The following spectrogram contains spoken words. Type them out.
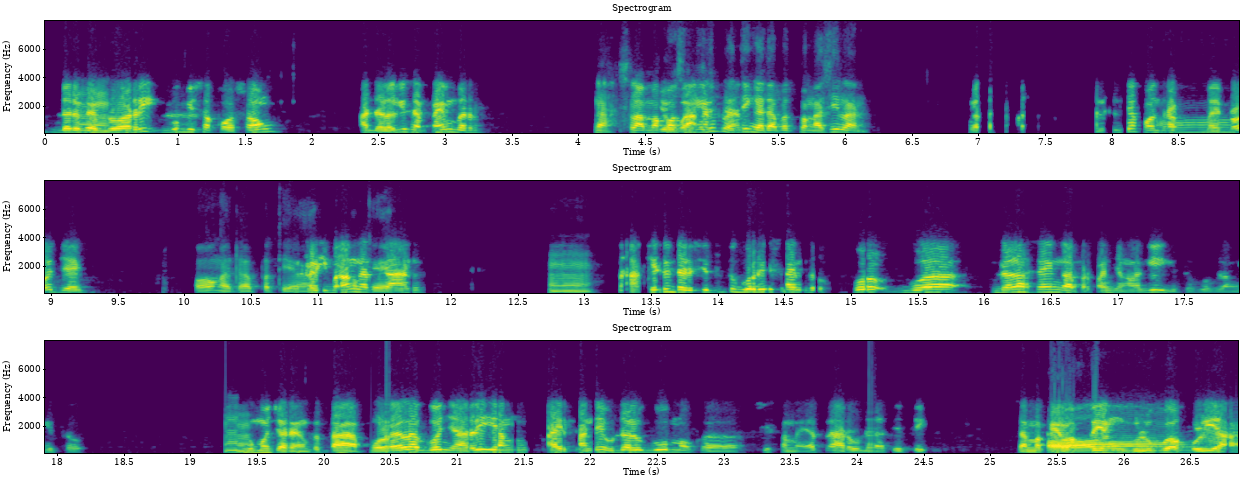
dari Hmm. Februari gue bisa kosong, ada lagi September. Nah, selama Jauh kosong banget, itu berarti kan? nggak dapat penghasilan. Nanti dia kontrak Oh. by project. Oh, nggak dapat ya. Ngeri banget Oke. kan. Hmm. Nah, akhirnya dari situ tuh gue resign tuh. Gue gue udahlah saya nggak perpanjang lagi gitu. Gue bilang gitu. Hmm. Gue mau cari yang tetap. Mulailah gue nyari yang kaitannya udah lu gue mau ke sistem ESR udah titik. Sama kayak Oh. waktu yang dulu gue kuliah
